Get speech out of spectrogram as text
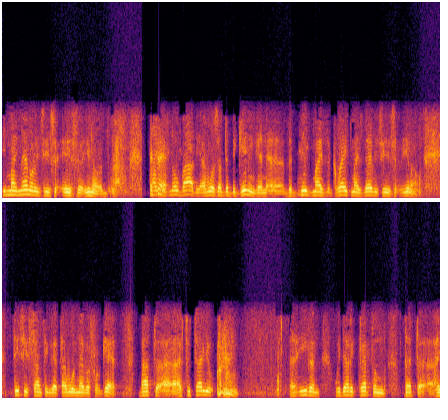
in my memories is is uh, you know. I was nobody. I was at the beginning, and uh, the big, Miles, great Miles Davis is, you know, this is something that I will never forget. But uh, I have to tell you, uh, even with Eric Clapton, that uh, I,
